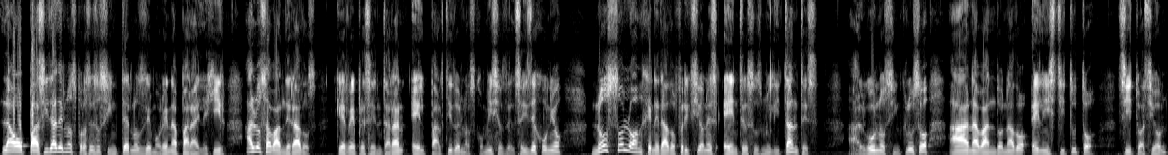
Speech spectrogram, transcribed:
La opacidad en los procesos internos de Morena para elegir a los abanderados que representarán el partido en los comicios del 6 de junio no solo han generado fricciones entre sus militantes, algunos incluso han abandonado el instituto, situación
